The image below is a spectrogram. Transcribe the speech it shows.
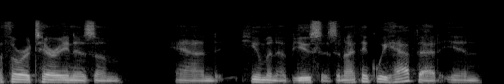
authoritarianism and human abuses? And I think we have that in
